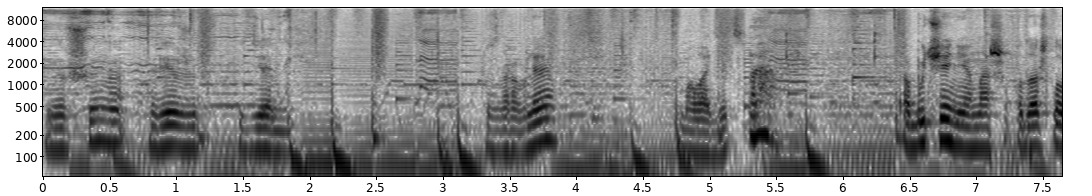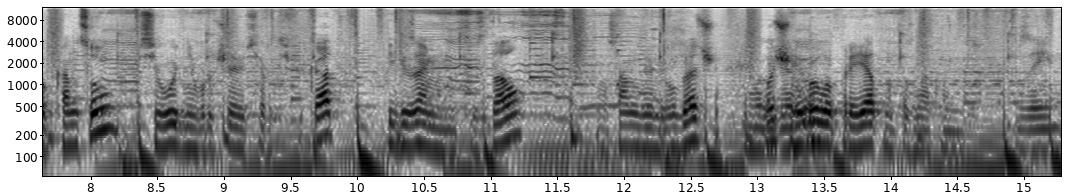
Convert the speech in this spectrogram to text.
Вершина режет идеально. Поздравляю. Молодец. Обучение наше подошло к концу. Сегодня вручаю сертификат. Экзамен ты сдал. Самом деле удачи. Благодарю. Очень было приятно познакомиться. Взаимно.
